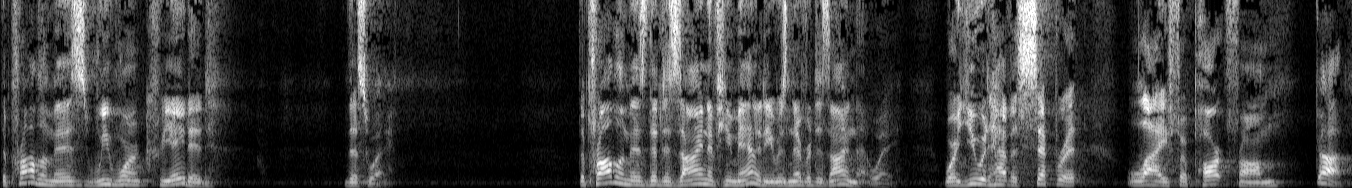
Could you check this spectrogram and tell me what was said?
The problem is, we weren't created this way. The problem is, the design of humanity was never designed that way, where you would have a separate life apart from God.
